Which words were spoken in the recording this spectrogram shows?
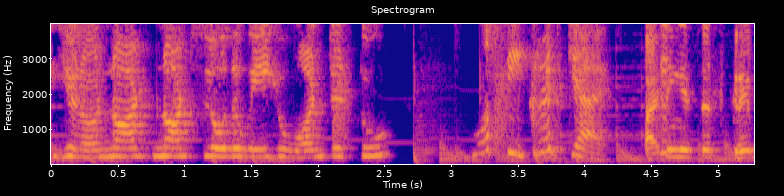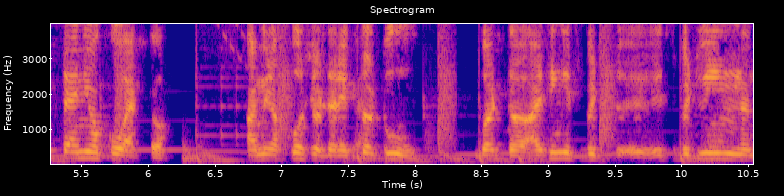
you know, not not flow the way you want it to. वो secret क्या है? I think it's the script and your co-actor. I mean, of course, your director too, but uh, I think it's bet- it's between uh,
